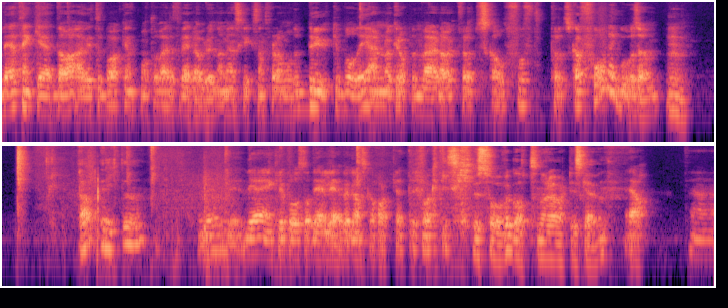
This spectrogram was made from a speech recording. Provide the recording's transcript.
det tenker jeg, Da er vi tilbake igjen på en måte å være et velavrunda menneske. ikke sant? For da må du bruke både hjernen og kroppen hver dag for at du skal få, for skal få den gode søvnen. Ja, riktig det. Det, det, det er egentlig påstått at jeg lever ganske hardt etter, faktisk. Du sover godt når du har vært i skauen. Ja. Eh,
